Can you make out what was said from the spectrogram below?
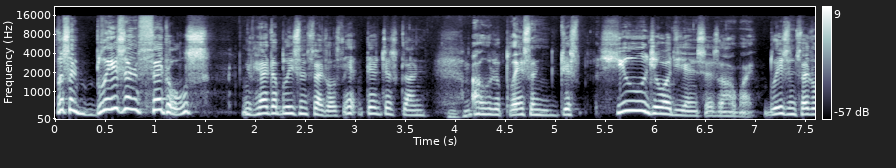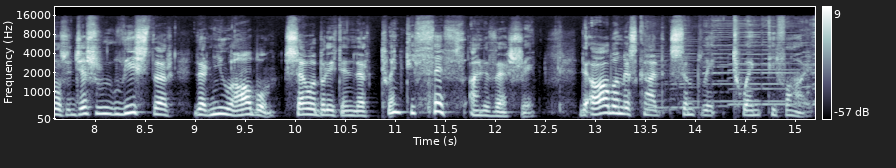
Listen, Blazing Fiddles. You've heard of Blazing Fiddles. They, they're just gone Mm-hmm. out of the place and just huge audiences are we. Blazing Fiddles just released their, their new album celebrating their 25th anniversary. The album is called simply 25.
